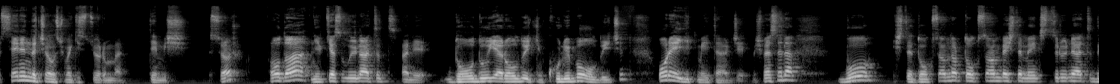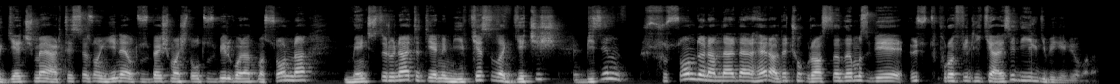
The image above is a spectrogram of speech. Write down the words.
Seninle çalışmak istiyorum ben demiş Sir. O da Newcastle United hani doğduğu yer olduğu için, kulübü olduğu için oraya gitmeyi tercih etmiş. Mesela bu işte 94-95'te Manchester United'ı geçme, ertesi sezon yine 35 maçta 31 gol atma. Sonra Manchester United yerine Newcastle'a geçiş bizim şu son dönemlerden herhalde çok rastladığımız bir üst profil hikayesi değil gibi geliyor bana.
